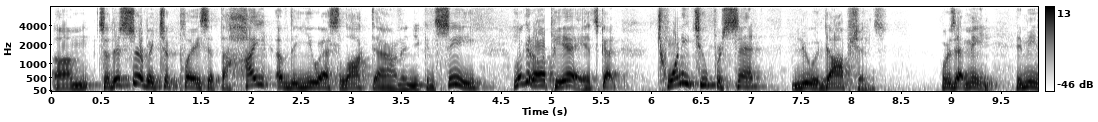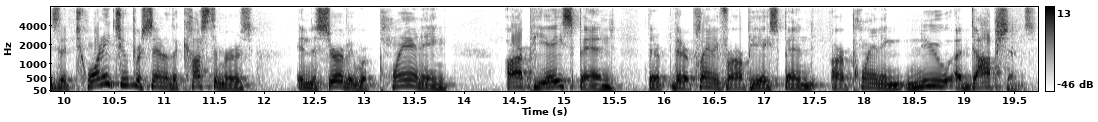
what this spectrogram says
Um, so this survey took place at the height of the US lockdown, and you can see, look at RPA, it's got 22% new adoptions. What does that mean? It means that 22% of the customers in the survey were planning RPA spend, that are, that are, planning for RPA spend, are planning new adoptions.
